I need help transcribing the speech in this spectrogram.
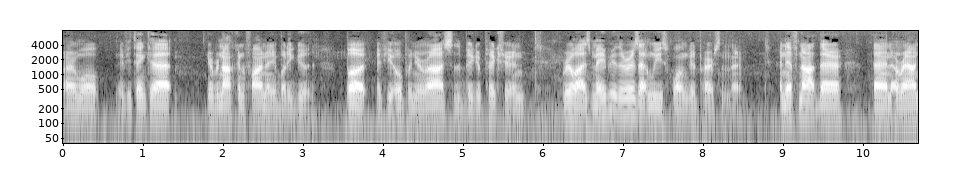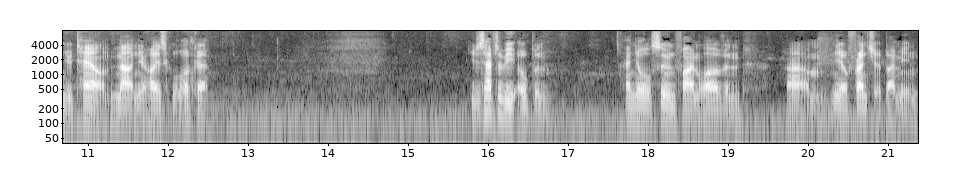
all right, well, if you think that, you're not going to find anybody good. But if you open your eyes to the bigger picture and realize maybe there is at least one good person there. And if not there, then around your town, not in your high school. Okay. You just have to be open and you'll soon find love and um, you know friendship i mean.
